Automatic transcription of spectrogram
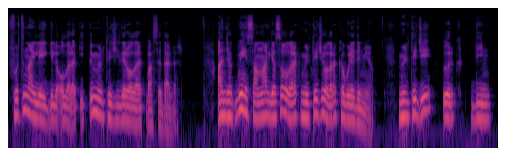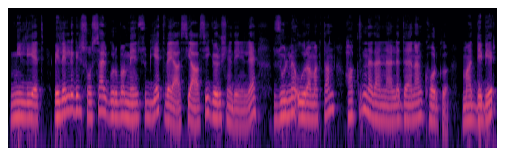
fırtına ile ilgili olarak iklim mültecileri olarak bahsederler. Ancak bu insanlar yasal olarak mülteci olarak kabul edilmiyor. Mülteci, ırk, din, milliyet, belirli bir sosyal gruba mensubiyet veya siyasi görüş nedeniyle zulme uğramaktan haklı nedenlerle dayanan korku. Madde 1,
